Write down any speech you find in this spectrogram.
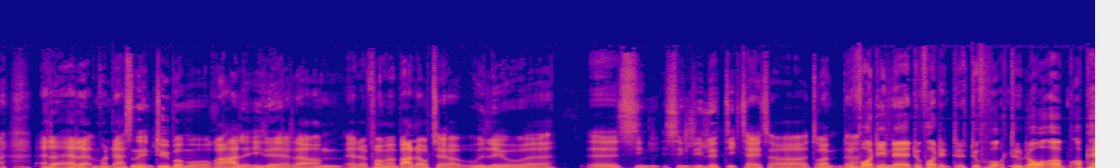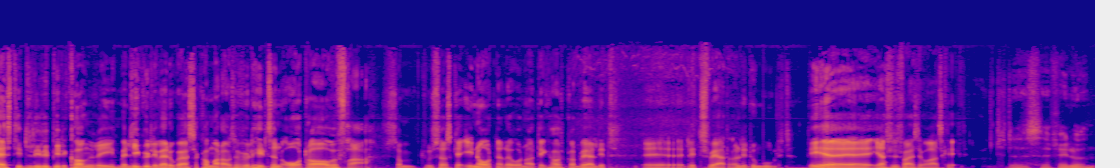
Er der, er der, må der er sådan en dybere morale i det, eller, om, eller får man bare lov til at udleve øh, øh, sin, sin lille diktator-drøm der? Du får din, øh, du får din, du, du får du lov at, at passe dit lille bitte kongerige, men ligegyldigt hvad du gør, så kommer der jo selvfølgelig hele tiden ordre oppefra, som du så skal indordne dig under, og det kan også godt være lidt, øh, lidt svært og lidt umuligt. Det, øh, jeg synes faktisk, det var ret skægt. Det ser fedt ud.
